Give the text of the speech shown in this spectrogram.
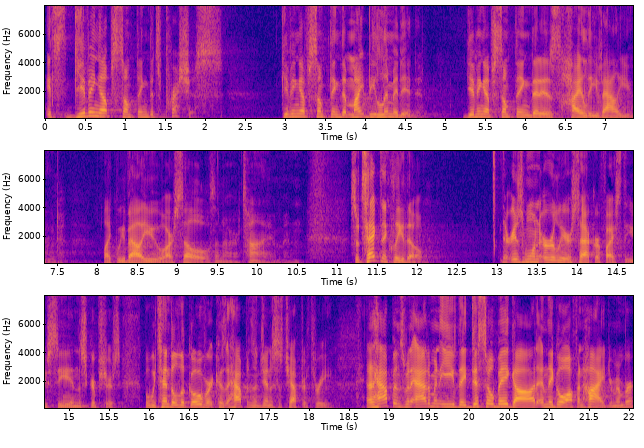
it's giving up something that's precious, giving up something that might be limited, giving up something that is highly valued, like we value ourselves and our time. So, technically, though, there is one earlier sacrifice that you see in the scriptures, but we tend to look over it because it happens in Genesis chapter 3. And it happens when Adam and Eve, they disobey God and they go off and hide. You remember?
